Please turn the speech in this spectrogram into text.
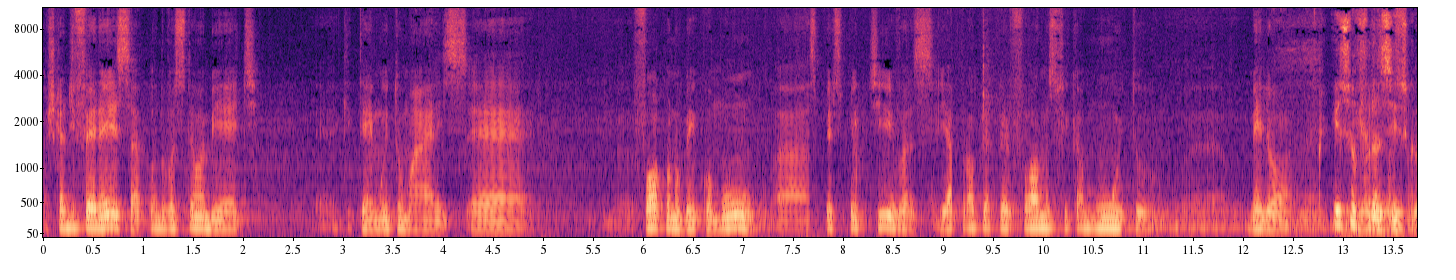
Acho que a diferença, quando você tem um ambiente que tem muito mais é, foco no bem comum, as perspectivas e a própria performance fica muito é, melhor. Né? Isso, Francisco,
